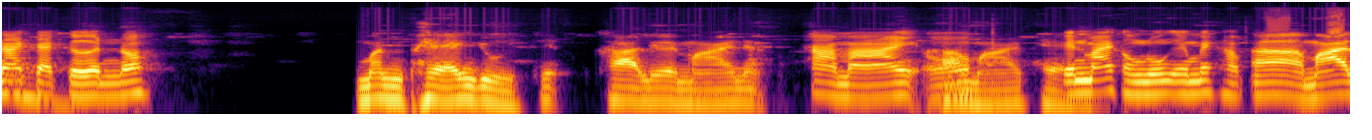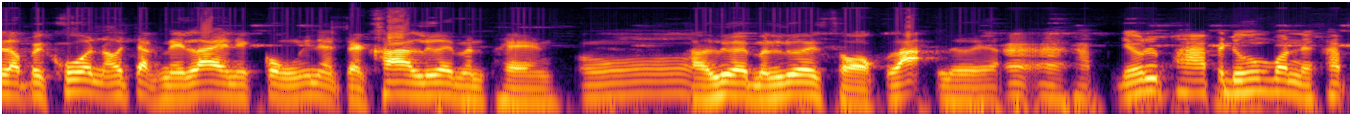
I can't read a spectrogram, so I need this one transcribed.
น่าจะเกินเนาะ มันแพงอยู่เนี่ยค่าเลื่อยไม้เนี่ยค่าไม้อ๋อค่าไม้แพงเป็นไม้ของลุงเองไหมครับอ่าไม้เราไปโค่นเอาจากในไร่ในกรงนี่เนี่ยแต่ค่าเลื่อยมันแพงโอ้ค่าเลื่อยมันเลื่อยศอกละเลยอะอ่าอ่าครับเดี๋ยวพาไปดูข้างบนหน่อยครับ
